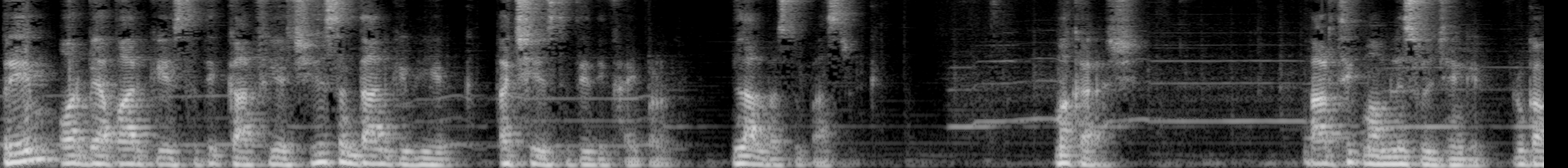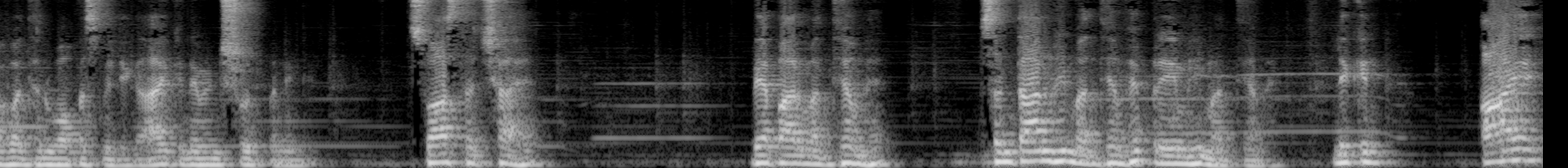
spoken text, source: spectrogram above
प्रेम और व्यापार की स्थिति काफ़ी अच्छी है। संतान की भी एक अच्छी स्थिति दिखाई पड़ रही लाल वस्तु पास रखें। मकर राशि आर्थिक मामले सुलझेंगे। रुका हुआ धन वापस मिलेगा, आय के नवीन स्रोत बनेंगे। स्वास्थ्य अच्छा है, व्यापार मध्यम है, संतान भी मध्यम है, प्रेम भी मध्यम है, लेकिन आय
